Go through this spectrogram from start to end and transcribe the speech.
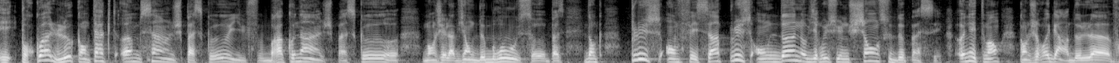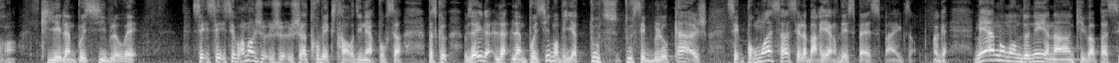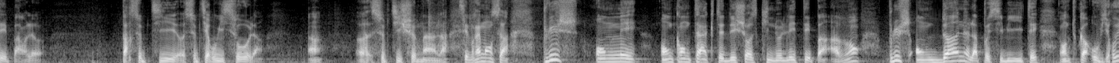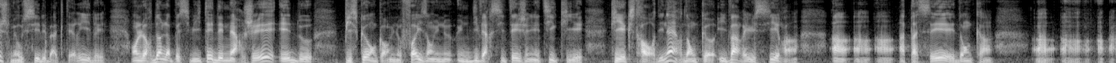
Et pourquoi le contact homme-singe? Parce que il braconnage, parce que euh, manger la viande de brousse. Euh, donc, plus on fait ça, plus on donne au virus une chance de passer. Honnêtement, quand je regarde l'œuvre qui est l'impossible, ouais, c'est vraiment, je, je, la trouve extraordinaire pour ça. Parce que vous avez l'impossible, il y a tous, tous ces blocages. Pour moi, ça, c'est la barrière d'espèce, par exemple. Mais à un moment donné, il y en a un qui va passer par, le, par ce, petit, euh, ce petit ruisseau-là, hein, euh, ce petit chemin-là. C'est vraiment ça. Plus on met en contact des choses qui ne l'étaient pas avant, plus on donne la possibilité, en tout cas aux virus, mais aussi les bactéries, on leur donne la possibilité d'émerger et de, puisque, encore une fois, ils ont une, diversité génétique qui est, extraordinaire. Donc, euh, il va réussir à, passer et donc à,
